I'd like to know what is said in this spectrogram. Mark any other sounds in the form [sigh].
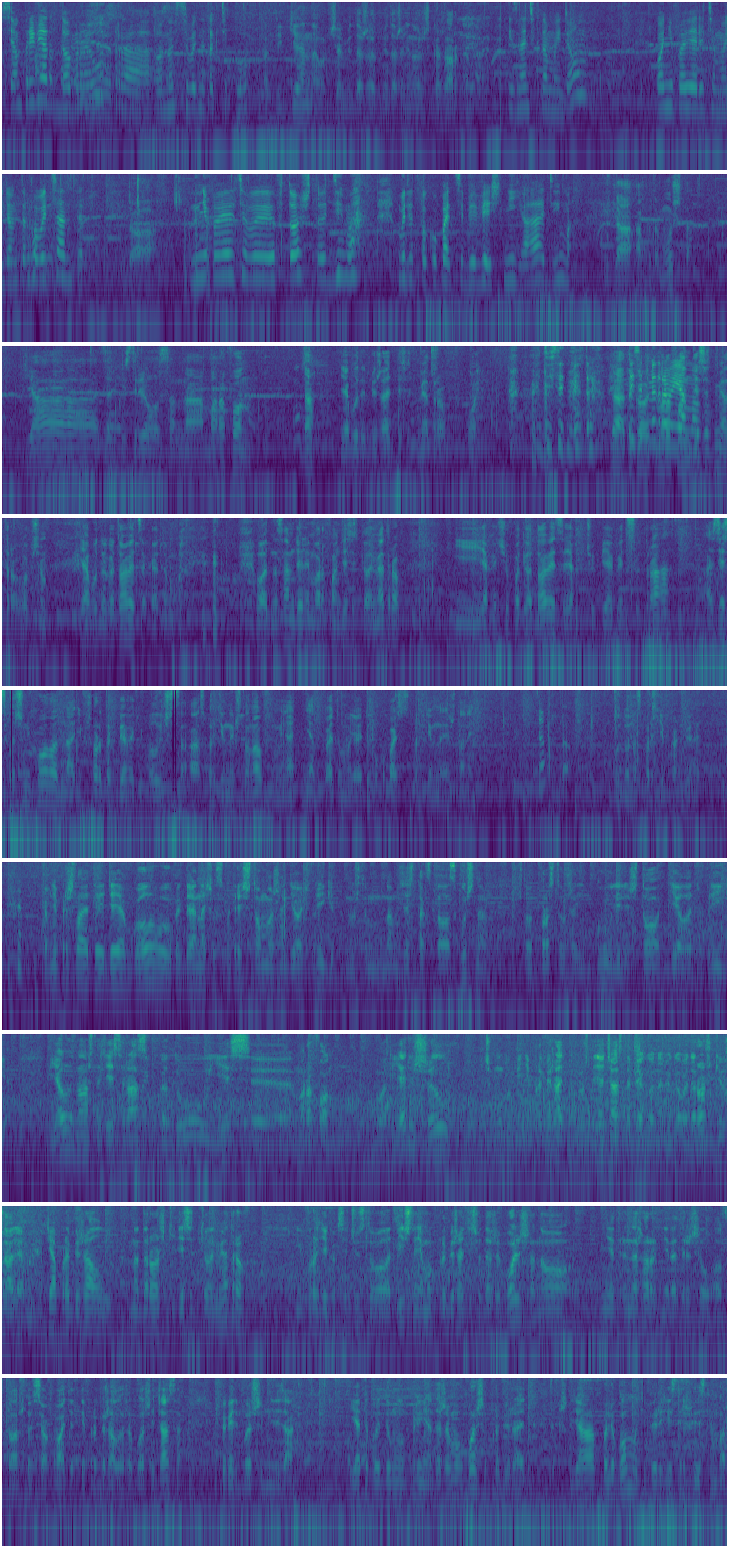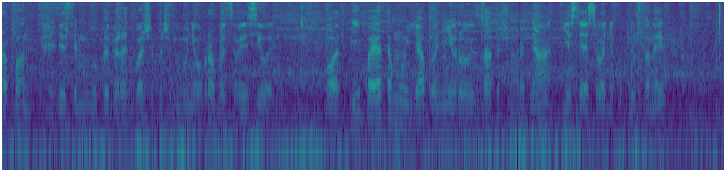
Всем привет, доброе утро. У нас сегодня так тепло. Офигенно вообще, мне даже, мне даже немножечко жарко. И знаете, куда мы идем? О, не поверите, мы идем в торговый центр. Да. Но не поверите вы в то, что Дима [laughs] будет покупать себе вещь. Не я, а Дима. Да, а потому что я зарегистрировался на марафон. Да, я буду бежать 10 метров. Ой. [laughs] 10 метров. Да, 10 такой вот метров я марафон могу. 10 метров. В общем, я буду готовиться к этому. [laughs] Вот, на самом деле марафон 10 километров. И я хочу подготовиться, я хочу бегать с утра. А здесь очень холодно, и в шортах бегать не получится. А спортивных штанов у меня нет. Поэтому я иду покупать спортивные штаны. Да? Да. Буду на спортивках бегать. Ко мне пришла эта идея в голову, когда я начал смотреть, что можно делать в Риге, потому что нам здесь так стало скучно, что вот просто уже гуглили, что делать в Риге. И я узнал, что здесь раз в году есть э, марафон. Вот, и я решил, почему бы мне не пробежать, потому что я часто бегаю на беговой дорожке в зале. Я пробежал на дорожке 10 километров, и вроде как себя чувствовал отлично, я мог пробежать еще даже больше, но мне тренажер не разрешил. Он сказал, что все, хватит, ты пробежал уже больше часа, бегать больше нельзя. Я такой думал, блин, я даже мог больше пробежать. Так что я по-любому теперь регистрируюсь на марафон. Если могу пробежать больше, почему бы не попробовать свои силы? Вот, и поэтому я планирую с завтрашнего дня, если я сегодня куплю штаны,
